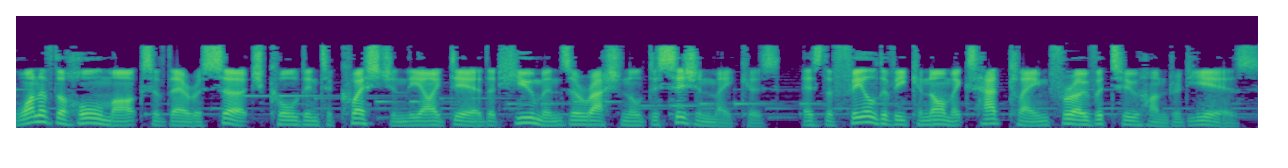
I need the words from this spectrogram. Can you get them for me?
One of the hallmarks of their research called into question the idea that humans are rational decision makers, as the field of economics had claimed for over 200 years.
